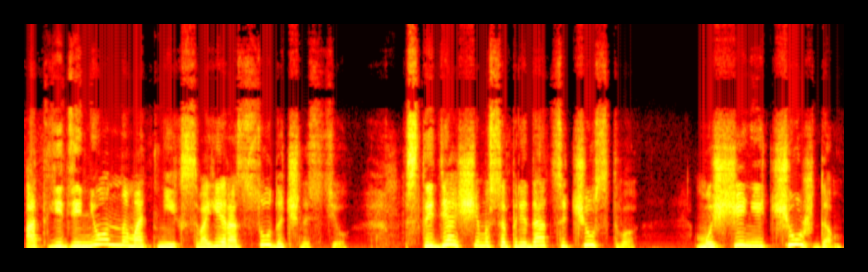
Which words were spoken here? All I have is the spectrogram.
отъединенном от них своей рассудочностью, стыдящемуся предаться чувству, мужчине чуждом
